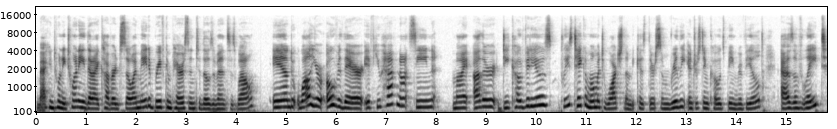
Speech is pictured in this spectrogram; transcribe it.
back in 2020 that I covered, so I made a brief comparison to those events as well. And while you're over there, if you have not seen my other decode videos, please take a moment to watch them because there's some really interesting codes being revealed as of late.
